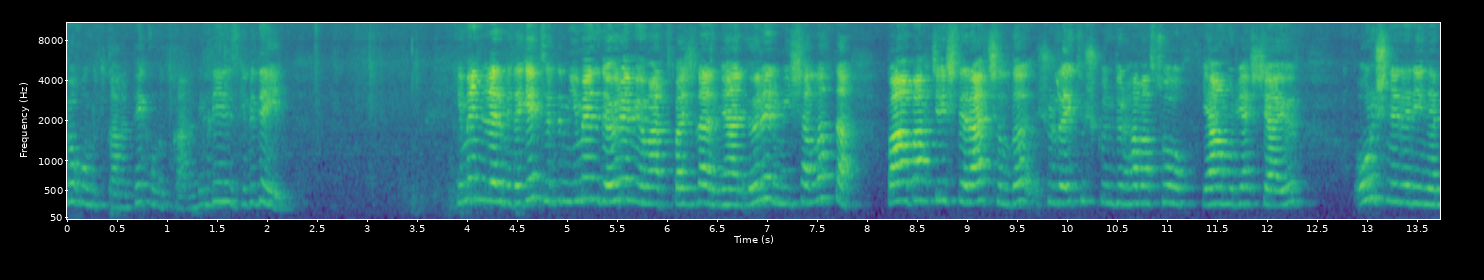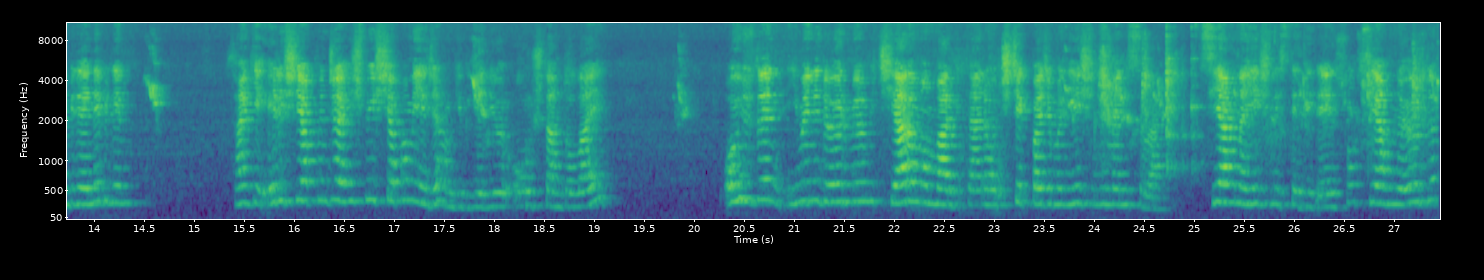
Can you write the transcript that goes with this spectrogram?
Çok unutkanım, pek unutkanım. Bildiğiniz gibi değil. Yemenilerimi de getirdim. Yemeni de öremiyorum artık bacılarım. Yani örerim inşallah da. Bağ bahçe işleri açıldı. Şurada 2-3 gündür hava soğuk. Yağmur yaş yağıyor. Oruç nedeniyle bir de ne bileyim sanki el işi yapınca hiçbir iş yapamayacağım gibi geliyor oruçtan dolayı. O yüzden yemeni de örmüyorum. Hiç yaramam var bir tane. O çiçek bacımın yeşil yemenisi var. Siyahına yeşil istediydi en son. Siyahını ördüm.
